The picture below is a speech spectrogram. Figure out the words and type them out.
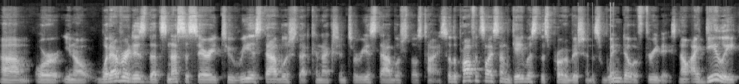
um, or you know whatever it is that's necessary to reestablish that connection to reestablish those ties so the prophet ﷺ gave us this prohibition this window of three days now ideally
